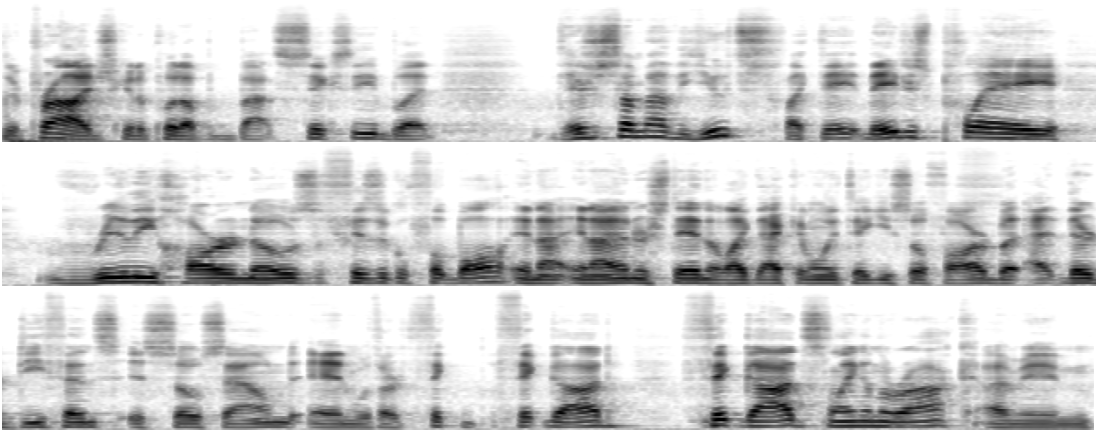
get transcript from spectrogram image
they're probably just going to put up about sixty. But there's just something about the Utes, like they they just play really hard nosed physical football, and I and I understand that like that can only take you so far, but uh, their defense is so sound, and with our thick thick god thick god slinging the rock, I mean,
